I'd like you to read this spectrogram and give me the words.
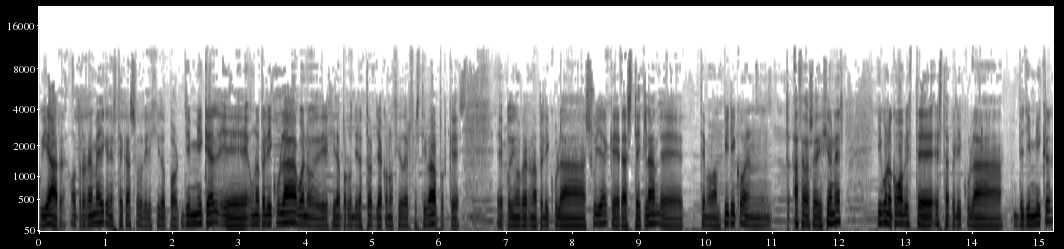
We Are, otro remake, en este caso dirigido por Jim Mickle, eh, una película, bueno, dirigida por un director ya conocido del festival, porque eh, pudimos ver una película suya que era Stake Land, de tema vampírico, en, hace dos ediciones. Y bueno, ¿cómo viste esta película de Jim Mickle?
